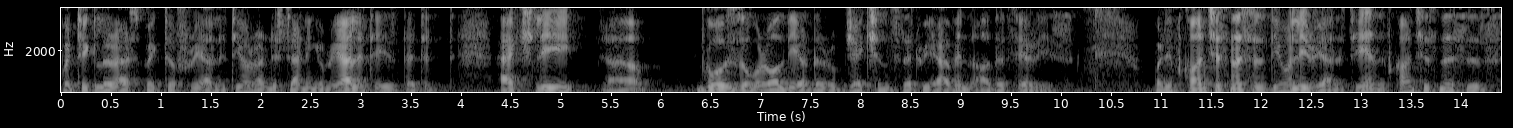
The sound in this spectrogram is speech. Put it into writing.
particular aspect of reality or understanding of reality is that it actually uh, goes over all the other objections that we have in other theories. But if consciousness is the only reality, and if consciousness is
